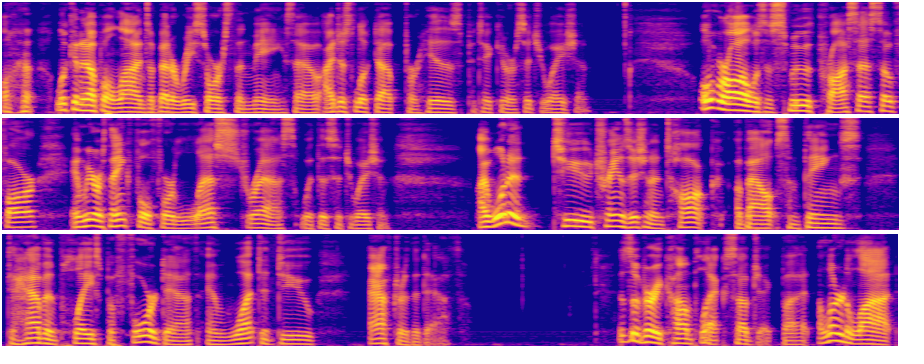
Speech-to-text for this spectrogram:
looking it up online is a better resource than me. So I just looked up for his particular situation. Overall, was a smooth process so far, and we are thankful for less stress with this situation. I wanted to transition and talk about some things to have in place before death and what to do after the death. This is a very complex subject, but I learned a lot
